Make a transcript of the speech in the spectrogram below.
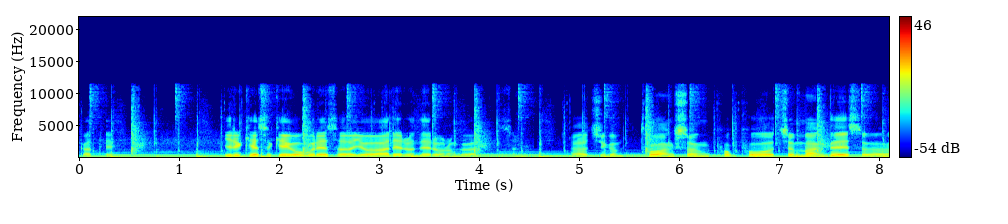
것 같아요. 이렇게 해서 계곡을 해서 요 아래로 내려오는 것 같습니다. 아, 지금 토항성 폭포 전망대에서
